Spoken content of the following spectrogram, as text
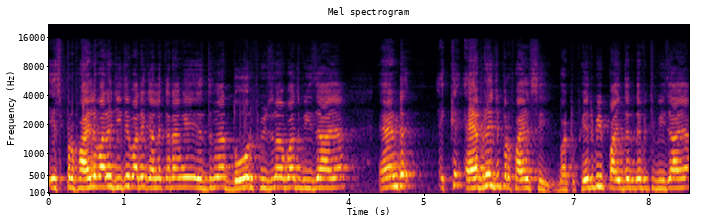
ਇਸ ਪ੍ਰੋਫਾਈਲ ਬਾਰੇ, ਜਿਹਦੇ ਬਾਰੇ ਗੱਲ ਕਰਾਂਗੇ ਇਸ ਦੀਆਂ ਦੋ ਰਿਫਿਊਜ਼ਲਾਂ ਬਾਅਦ ਵੀਜ਼ਾ ਆਇਆ ਐਂਡ ਇੱਕ ਐਵਰੇਜ ਪ੍ਰੋਫਾਈਲ ਸੀ ਬਟ ਫਿਰ ਵੀ 5 ਦਿਨ ਦੇ ਵਿੱਚ ਵੀਜ਼ਾ ਆਇਆ।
